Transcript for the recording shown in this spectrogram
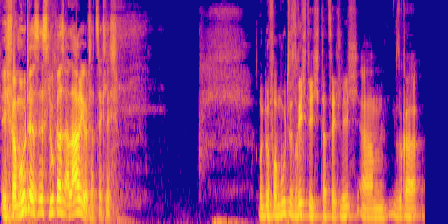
ich vermute, es ist Lukas Alario tatsächlich. Und du vermutest richtig tatsächlich. Ähm, sogar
